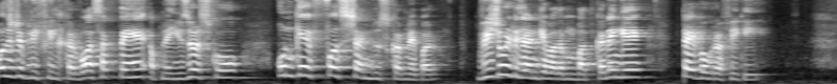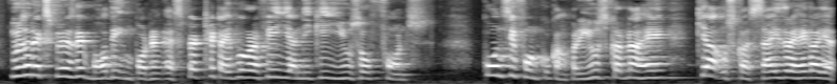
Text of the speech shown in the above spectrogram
पॉजिटिवली फील करवा सकते हैं अपने यूज़र्स को उनके फ़र्स्ट टाइम यूज़ करने पर। विजुअल डिज़ाइन के बाद हम बात करेंगे टाइपोग्राफी की। यूज़र एक्सपीरियंस का एक बहुत ही इंपॉर्टेंट एस्पेक्ट है टाइपोग्राफी यानी कि यूज़ ऑफ़ फॉन्ट्स कौन सी फ़ोन को कहाँ पर यूज़ करना है, क्या उसका साइज़ रहेगा या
